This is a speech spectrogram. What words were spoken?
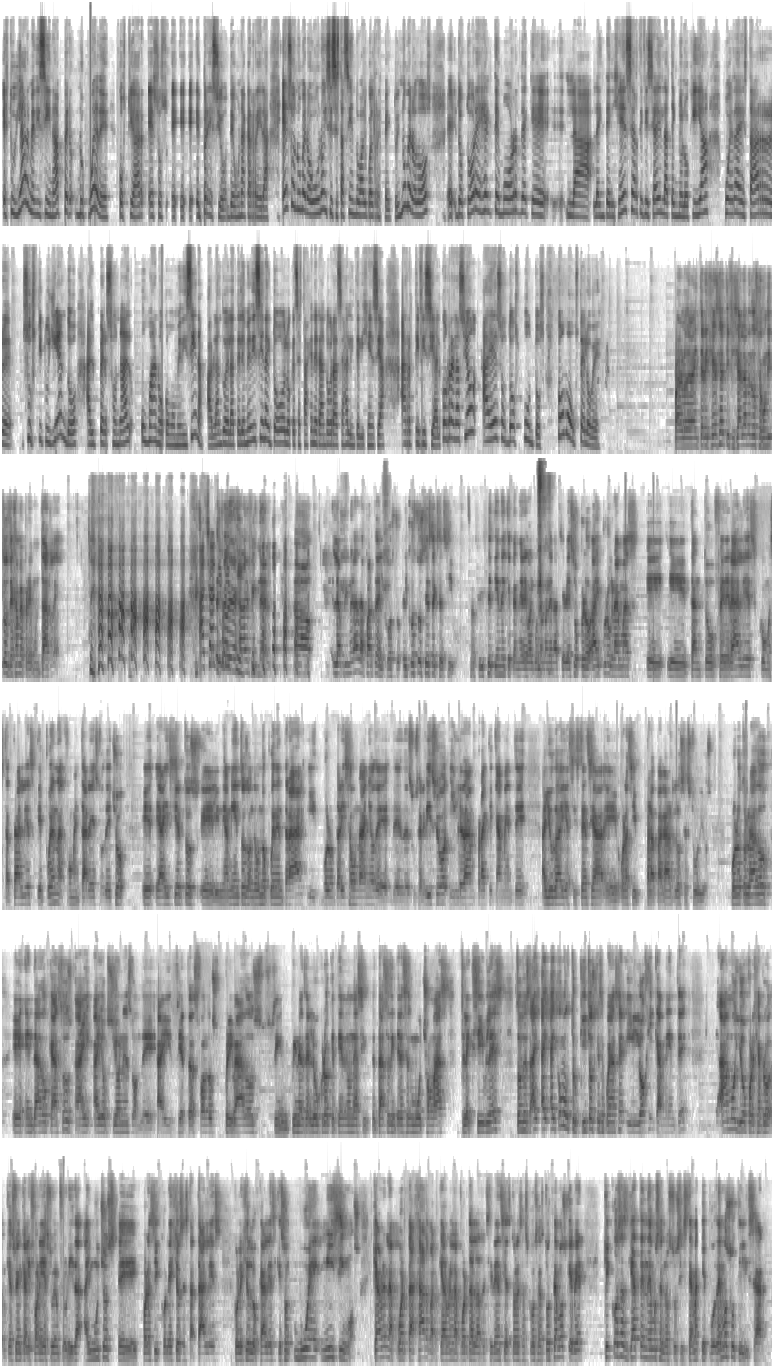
estudiar medicina, pero no puede costear esos, eh, eh, eh, el precio de una carrera. Eso número uno, y si se está haciendo algo al respecto. Y número dos, doctor, es el temor de que la, la, inteligencia artificial y la tecnología pueda estar sustituyendo al personal humano como medicina, hablando de la telemedicina y todo lo que se está generando gracias a la inteligencia artificial. Con relación a esos dos puntos, ¿cómo usted lo ve? Para lo de la inteligencia artificial, dame dos segunditos, déjame preguntarle. a al final. Uh, la primera, la parte del costo. El costo sí es excesivo. O sea, sí se tiene que tener de alguna manera hacer eso, pero hay programas eh, eh, tanto federales como estatales que pueden fomentar esto. De hecho, eh, hay ciertos lineamientos donde uno puede entrar y voluntariza un año de, de su servicio y le dan prácticamente ayuda y asistencia, eh, ahora sí, para pagar los estudios. Por otro lado, eh, en dado casos, hay, hay opciones donde hay ciertos fondos privados sin fines de lucro que tienen unas tasas de intereses mucho más flexibles. Entonces, hay, hay, hay como truquitos que se pueden hacer y lógicamente, amo yo, por ejemplo, que estoy en California y estuve en Florida, hay muchos, eh, por así, colegios estatales, colegios locales que son buenísimos, que abren la puerta a Harvard, que abren la puerta a las residencias, todas esas cosas. Entonces tenemos que ver qué cosas ya tenemos en nuestro sistema que podemos utilizar,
